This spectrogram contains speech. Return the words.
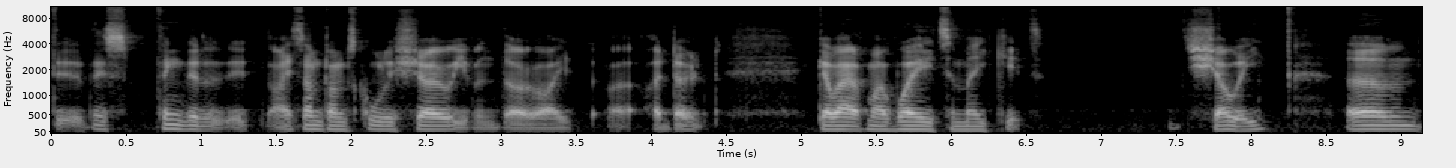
the this thing that it, I sometimes call a show, even though I I don't go out of my way to make it showy. Um,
